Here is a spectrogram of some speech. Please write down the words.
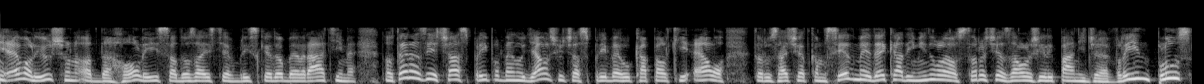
Platni Evolution od The Holly sa dozaiste v blízkej dobe vrátime. No teraz je čas pripomenúť ďalšiu časť príbehu kapelky Elo, ktorú začiatkom 7. dekády minulého storočia založili páni Lynn plus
